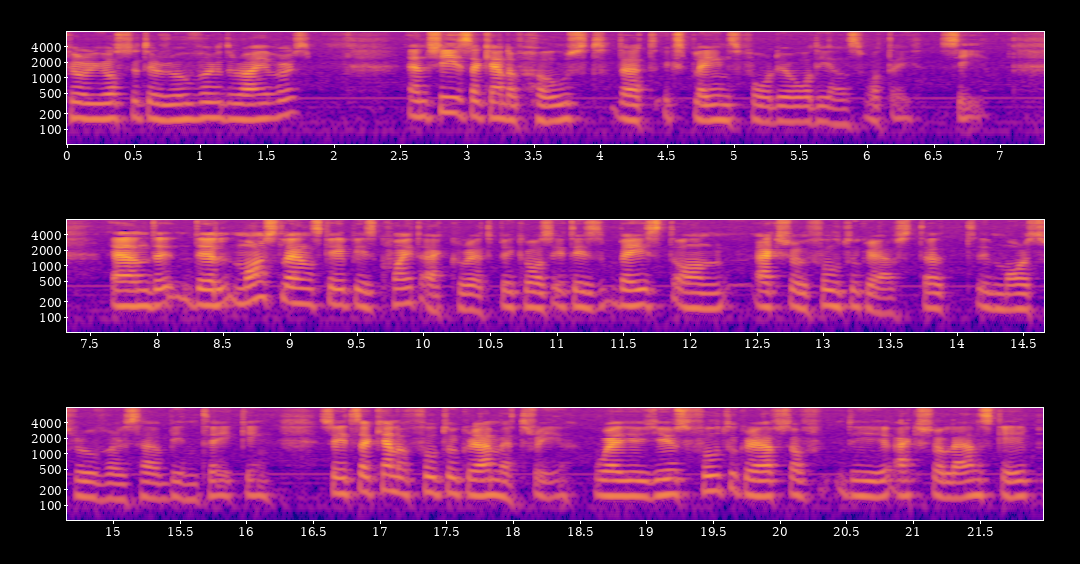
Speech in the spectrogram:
Curiosity rover drivers and she is a kind of host that explains for the audience what they see. And the Mars landscape is quite accurate because it is based on actual photographs that Mars rovers have been taking. So it's a kind of photogrammetry where you use photographs of the actual landscape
